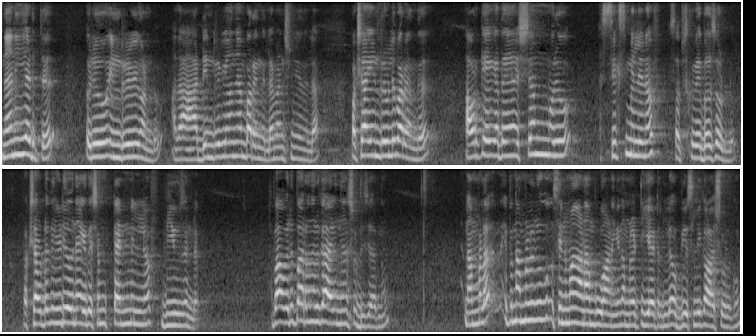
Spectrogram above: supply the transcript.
ഞാൻ ഈ അടുത്ത് ഒരു ഇന്റർവ്യൂ കണ്ടു. അത് ആദ്യ ഇന്റർവ്യൂ ആണെന്ന് ഞാൻ പറയുന്നില്ല മെൻഷൻ ചെയ്യുന്നില്ല. പക്ഷേ ആ ഇന്റർവ്യൂവിൽ പറയുന്നത് അവർക്ക് ഏകദേശം ഒരു സിക്സ് മില്യൺ ഓഫ് സബ്സ്ക്രൈബേഴ്സ് ഉള്ളൂ. പക്ഷേ അവരുടെ വീഡിയോന് ഏകദേശം ടെൻ മില്യൺ ഓഫ് വ്യൂസ് ഉണ്ട്. അപ്പോൾ അവർ പറഞ്ഞൊരു കാര്യം ഞാൻ ശ്രദ്ധിച്ചായിരുന്നു. നമ്മൾ ഇപ്പം നമ്മളൊരു സിനിമ കാണാൻ പോവുകയാണെങ്കിൽ നമ്മൾ തിയേറ്ററിൽ ഒബ്വിയസ്ലി കാശ് കൊടുക്കും.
